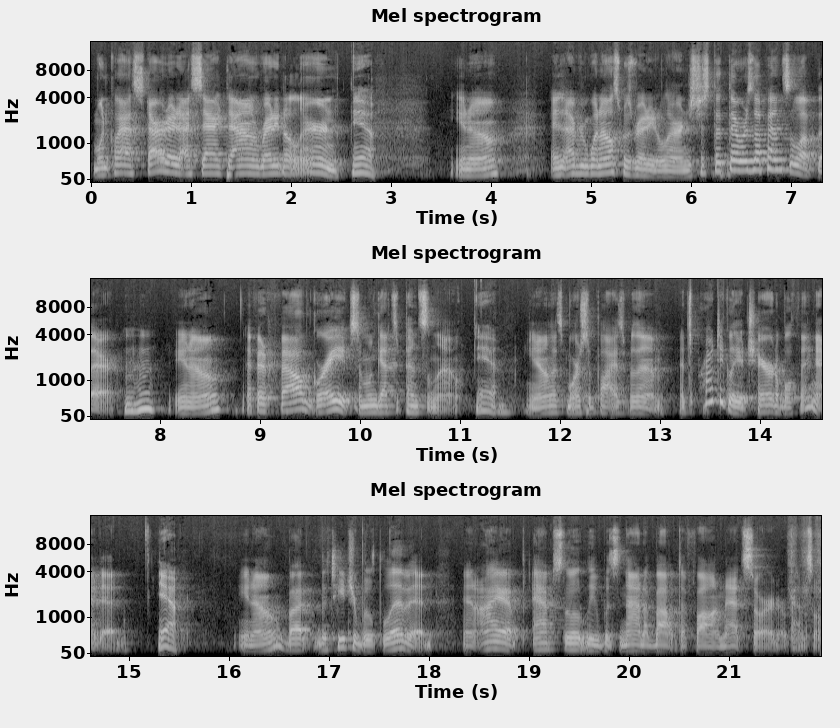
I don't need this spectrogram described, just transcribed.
when class started. I sat down ready to learn, Yeah. you know, and everyone else was ready to learn. It's just that there was a pencil up there, mm-hmm. you know. If it fell, great, someone gets a pencil now. Yeah. You know, that's more supplies for them. It's practically a charitable thing I did Yeah. you know but the teacher was livid and i absolutely was not about to fall on that sword or pencil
